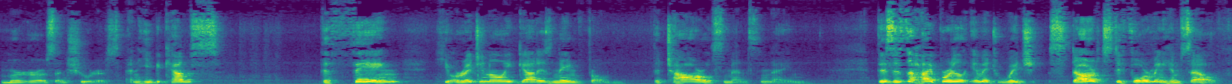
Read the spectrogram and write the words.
murderers and shooters, and he becomes the thing he originally got his name from, the Charles Manson name. This is the hyperreal image which starts deforming himself.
